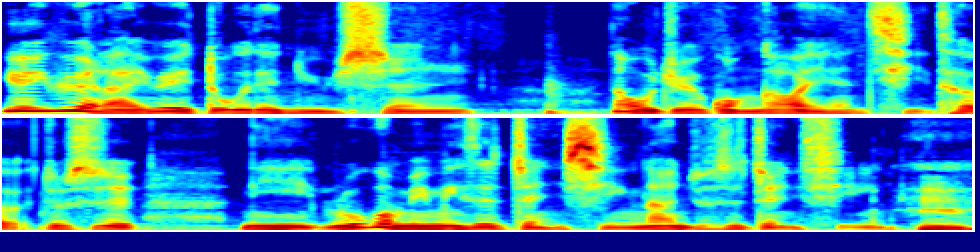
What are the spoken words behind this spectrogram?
因为越来越多的女生，那我觉得广告也很奇特，就是你如果明明是整形，那你就是整形，嗯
